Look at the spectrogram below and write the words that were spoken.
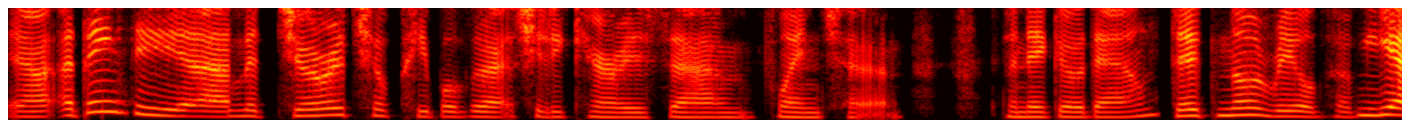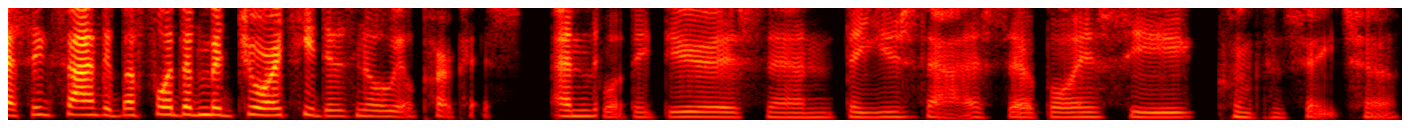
Yeah, I think the uh, majority of people who actually carries um, pointer when they go down, there's no real purpose. yes, exactly. But for the majority, there's no real purpose, And what they do is then they use that as a buoyancy compensator.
